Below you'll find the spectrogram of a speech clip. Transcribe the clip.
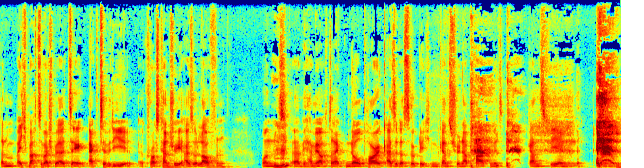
dann, ich mache zum Beispiel als Activity Cross Country, also Laufen. Und mhm. äh, wir haben ja auch direkt No Park, also das ist wirklich ein ganz schöner Park mit ganz vielen ähm,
